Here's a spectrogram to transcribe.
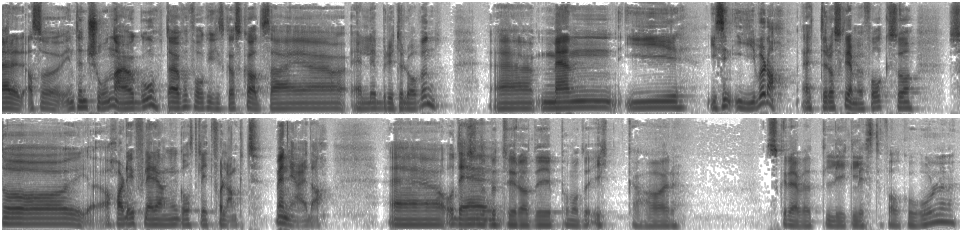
er, altså, Intensjonen er jo god. Det er jo for at folk ikke skal skade seg eh, eller bryte loven. Eh, men i, i sin iver da, etter å skremme folk, så, så har de flere ganger gått litt for langt, mener jeg da. Og det, Så det betyr at de på en måte ikke har skrevet lik liste for alkohol, eller?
